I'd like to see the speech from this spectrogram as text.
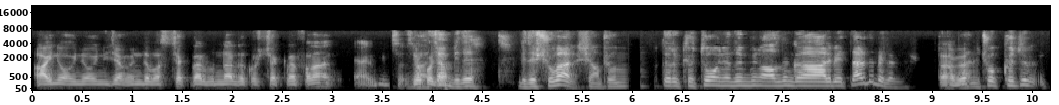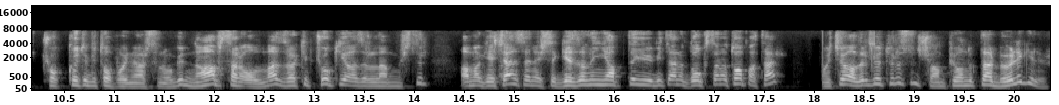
aynı oyunu oynayacağım. Önde basacaklar. Bunlar da koşacaklar falan. Yani Zaten yok hocam. bir de bir de şu var. Şampiyonlukları kötü oynadığın gün aldığın galibiyetler de belirler. Tabii. Yani çok kötü çok kötü bir top oynarsın o gün. Ne yapsan olmaz. Rakip çok iyi hazırlanmıştır. Ama geçen sene işte Gezal'ın yaptığı gibi bir tane 90'a top atar. Maçı alır götürürsün. Şampiyonluklar böyle gelir.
